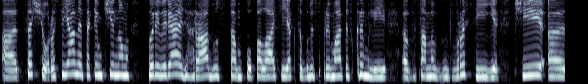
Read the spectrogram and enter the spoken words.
а, це що росіяни таким чином перевіряють градус там по палаті, як це будуть сприймати в Кремлі, е, саме в в Росії, чи е,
